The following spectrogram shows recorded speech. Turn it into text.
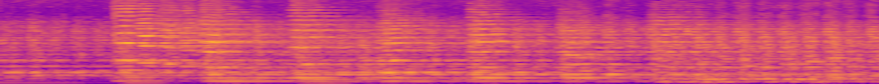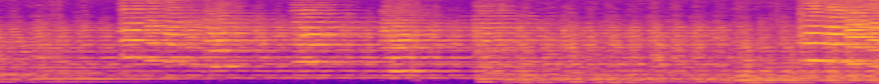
Thank you.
